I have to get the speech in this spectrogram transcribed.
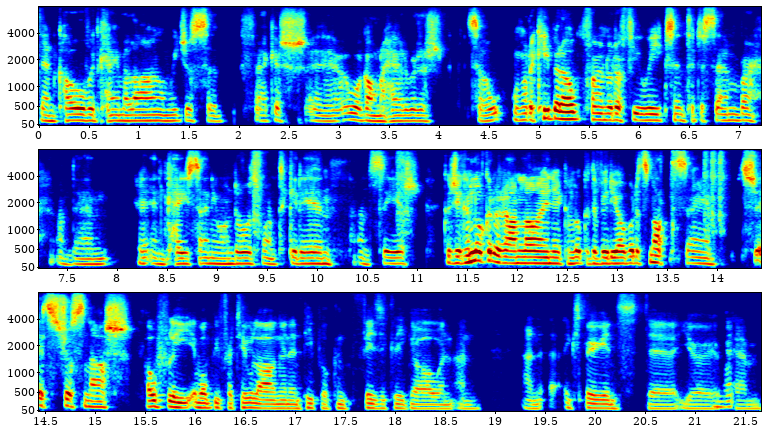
then COVID came along, and we just said, "Feck it, uh, we're going ahead with it." So we're going to keep it open for another few weeks into December, and then in case anyone does want to get in and see it. Because you can look at it online you can look at the video but it's not the same. It's, it's just not. Hopefully it won't be for too long and then people can physically go and and and experience the your um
